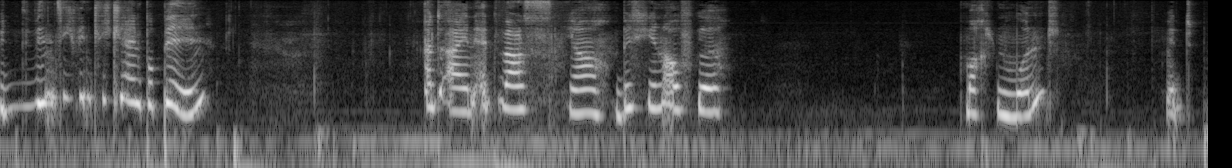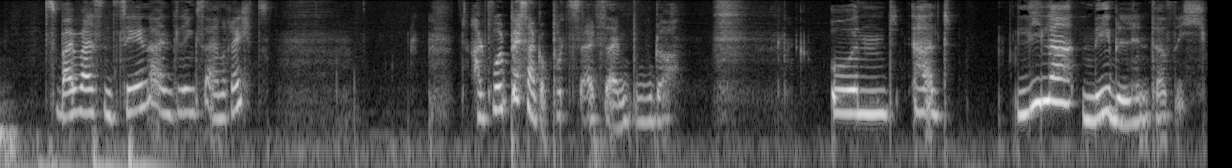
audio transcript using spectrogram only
mit winzig, winzig kleinen Pupillen, hat ein etwas, ja, ein bisschen aufgemachten Mund mit zwei weißen Zähnen, ein links, ein rechts. Hat wohl besser geputzt als sein Bruder. Und hat lila Nebel hinter sich.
